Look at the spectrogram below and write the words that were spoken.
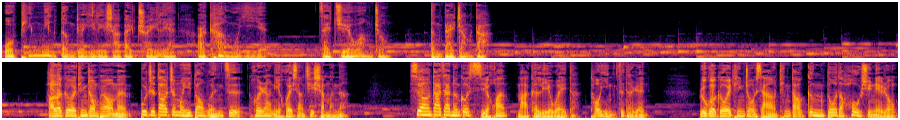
我拼命等着伊丽莎白垂怜而看我一眼，在绝望中等待长大。好了，各位听众朋友们，不知道这么一段文字会让你回想起什么呢？希望大家能够喜欢马克·李维的《偷影子的人》。如果各位听众想要听到更多的后续内容，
